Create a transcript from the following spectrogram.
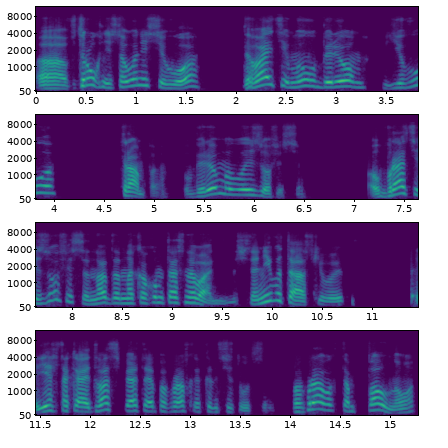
а, вдруг ни с того ни с сего, давайте мы уберем его, Трампа, уберем его из офиса. Убрать из офиса надо на каком-то основании. Значит, они вытаскивают есть такая 25-я поправка Конституции. Поправок там полно.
